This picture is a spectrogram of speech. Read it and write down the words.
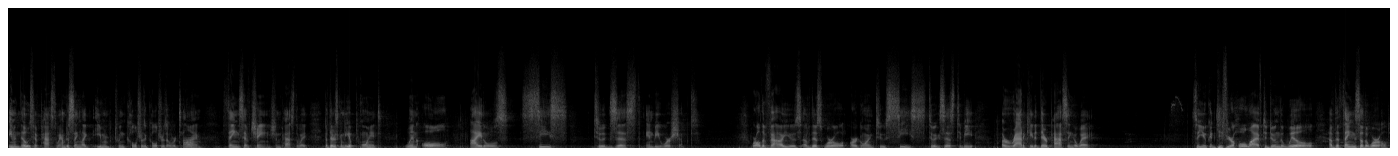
Even those have passed away. I'm just saying, like, even between cultures and cultures over time, things have changed and passed away. But there's going to be a point when all idols cease to exist and be worshiped, where all the values of this world are going to cease to exist, to be eradicated. They're passing away. So you could give your whole life to doing the will of the things of the world,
